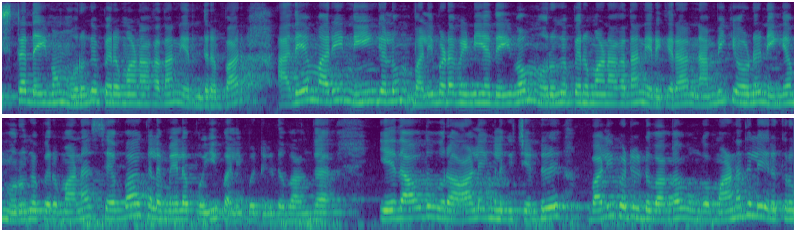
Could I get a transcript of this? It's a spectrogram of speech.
இஷ்ட தெய்வம் முருகப்பெருமானாக தான் இருந்திருப்பார். அதே மாதிரி நீங்களும் வழிபட வேண்டிய தெய்வம் முருகப்பெருமானாக தான் இருக்கிறார். நம்பிக்கையோடு நீங்கள் முருகப்பெருமானை செவ்வாய்க்கிழமையில் போய் வழிபட்டுக்கிடுவாங்க. ஏதாவது ஒரு ஆலயங்களுக்கு சென்று வழிபட்டுட்டு வாங்க உங்கள் மனதில் இருக்கிற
